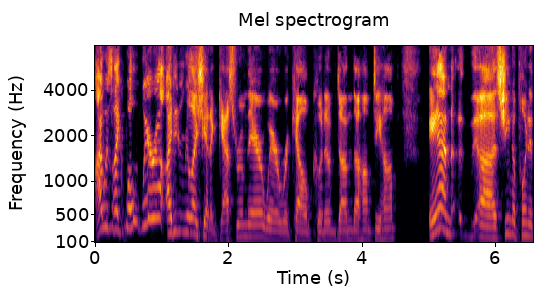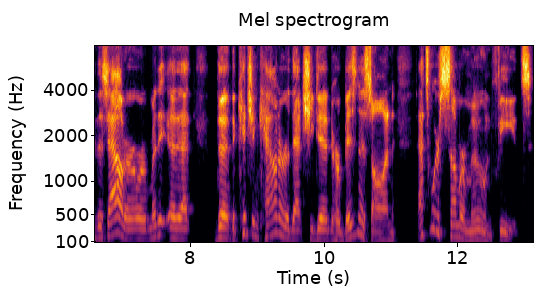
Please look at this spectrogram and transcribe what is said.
I was like, well, where else? I didn't realize she had a guest room there where Raquel could have done the Humpty Hump. And uh, Scheana pointed this out, or, or uh, that the the kitchen counter that she did her business on, that's where Summer Moon feeds.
